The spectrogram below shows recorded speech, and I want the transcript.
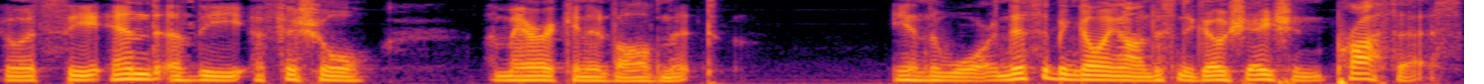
it's the end of the official American involvement in the war. And this had been going on, this negotiation process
